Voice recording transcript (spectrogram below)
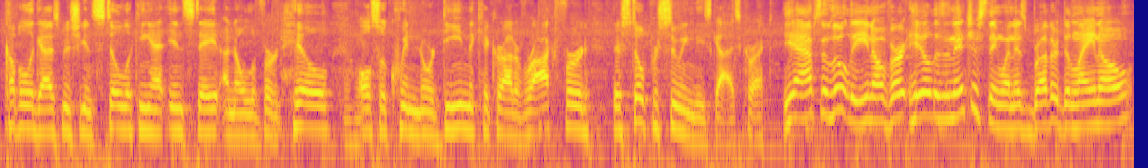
A couple of guys Michigan's still looking at in state. I know Lavert Hill, mm-hmm. also Quinn Nordin, the kicker out of Rockford. They're still pursuing these guys, correct? Yeah, absolutely. You know, Vert Hill is an interesting one. His brother Delano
